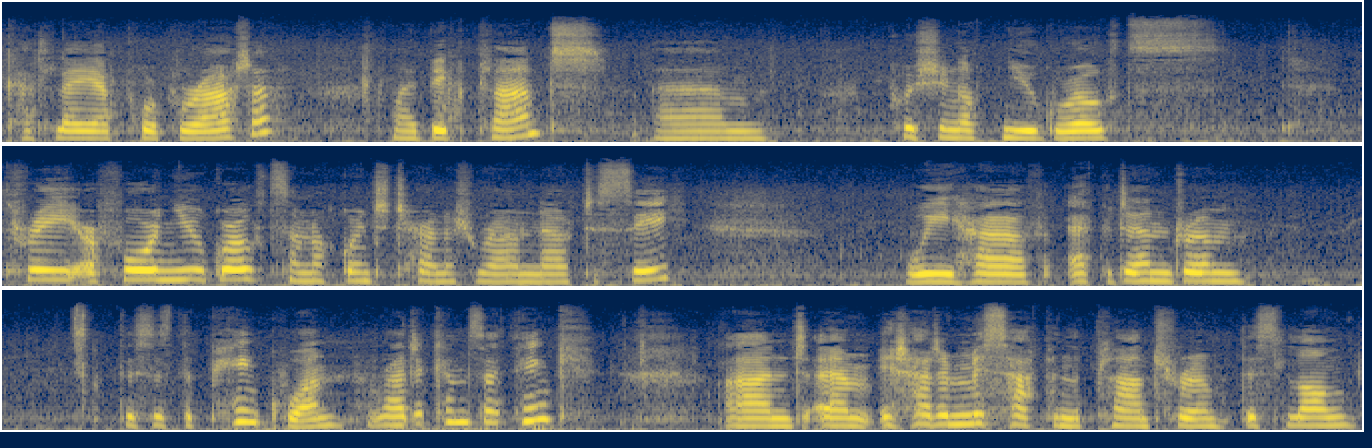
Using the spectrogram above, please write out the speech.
Cattleya purpurata, my big plant, um, pushing up new growths. Three or four new growths, I'm not going to turn it around now to see. We have Epidendrum, this is the pink one, Radicans I think, and um, it had a mishap in the plant room. This long,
